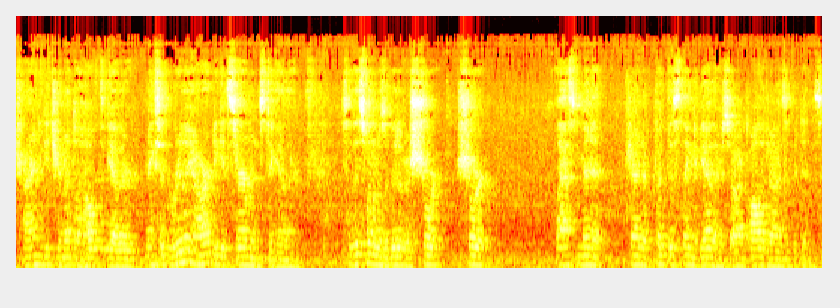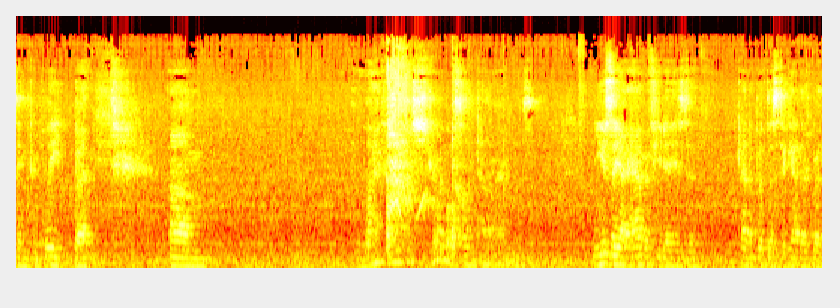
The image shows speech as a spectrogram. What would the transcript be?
trying to get your mental health together makes it really hard to get sermons together. So this one was a bit of a short, short, last minute trying to put this thing together. So I apologize if it didn't seem complete, but um, life is a struggle sometimes. And usually I have a few days to kind of put this together, but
